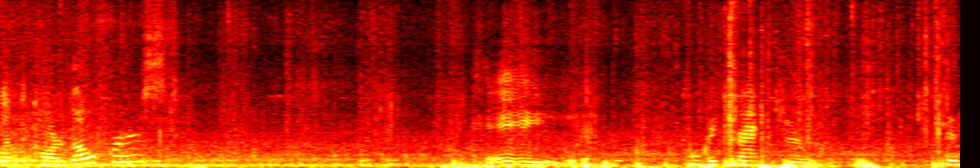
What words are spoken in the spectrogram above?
Let the car go first. Okay. Oh, big tractor. Here.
